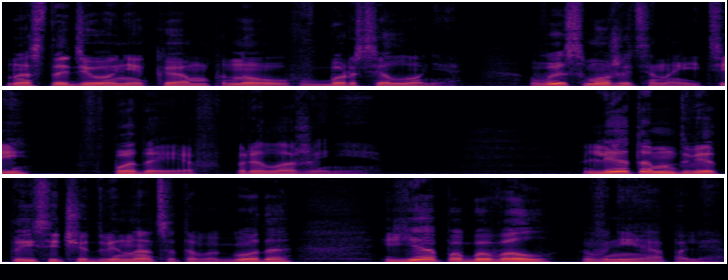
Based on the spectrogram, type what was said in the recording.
на стадионе Камп Ноу в Барселоне, вы сможете найти в PDF-приложении. Летом 2012 года я побывал в Неаполе.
